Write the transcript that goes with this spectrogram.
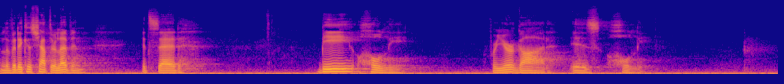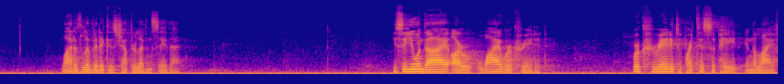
In Leviticus chapter 11, it said, Be holy, for your God is holy. Why does Leviticus chapter 11 say that? You see, you and I are why we're created. We're created to participate in the life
